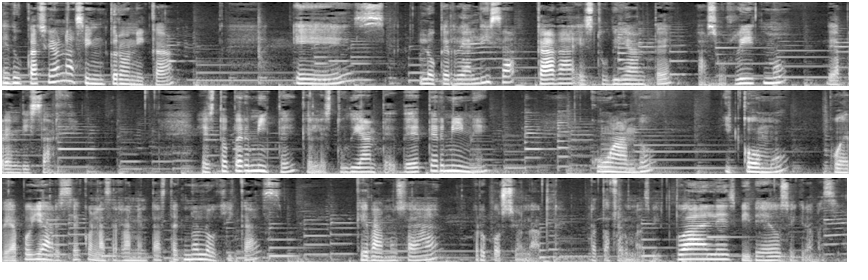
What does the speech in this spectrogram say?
Educación asincrónica es lo que realiza cada estudiante a su ritmo de aprendizaje. Esto permite que el estudiante determine cuándo y cómo puede apoyarse con las herramientas tecnológicas que vamos a proporcionarle, plataformas virtuales, videos y grabaciones.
